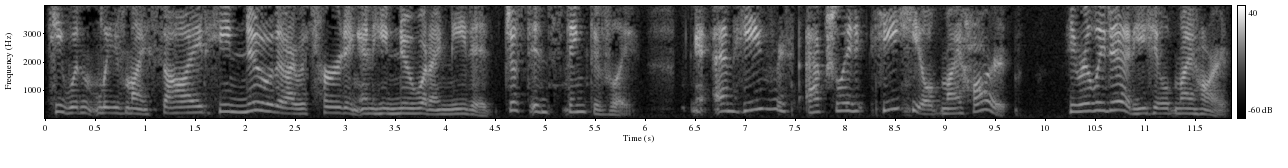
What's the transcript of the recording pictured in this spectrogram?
He wouldn't leave my side. He knew that I was hurting and he knew what I needed just instinctively. And he actually he healed my heart. He really did. He healed my heart.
